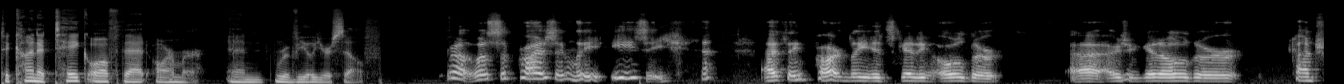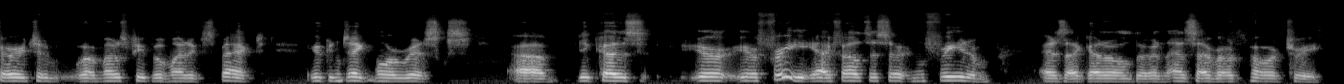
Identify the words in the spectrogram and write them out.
to kind of take off that armor and reveal yourself? Well, it was surprisingly easy. I think partly it's getting older. Uh, as you get older, contrary to what most people might expect, you can take more risks uh, because you're you're free. I felt a certain freedom as I got older and as I wrote poetry.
